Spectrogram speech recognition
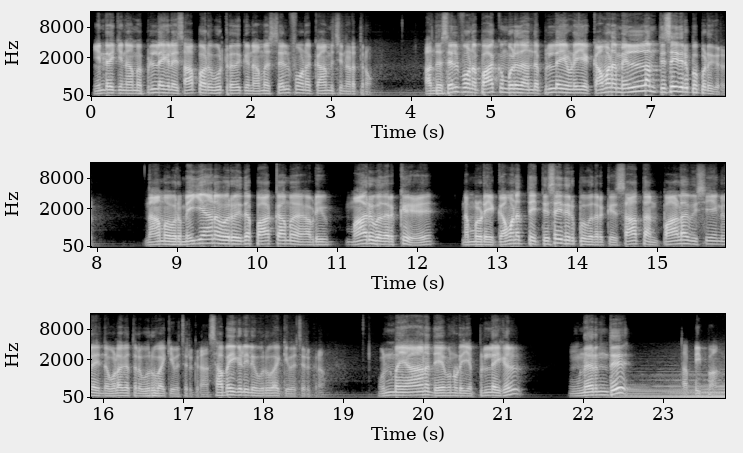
இன்றைக்கு நாம பிள்ளைகளை சாப்பாடு ஊட்டுறதுக்கு நாம செல்போனை காமிச்சு நடத்துறோம். அந்த செல்போனை பார்க்கும் பொழுது அந்த பிள்ளையுடைய கவனம் எல்லாம் திசை திருப்பப்படுகிறது நாம ஒரு மெய்யான ஒரு இதை பார்க்காம அப்படி மாறுவதற்கு நம்மளுடைய கவனத்தை திசை திருப்புவதற்கு சாத்தான் பல விஷயங்களை இந்த உலகத்துல உருவாக்கி வச்சிருக்கிறான். சபைகளில உருவாக்கி வச்சிருக்கிறான். உண்மையான தேவனுடைய பிள்ளைகள் உணர்ந்து தப்பிப்பாங்க.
